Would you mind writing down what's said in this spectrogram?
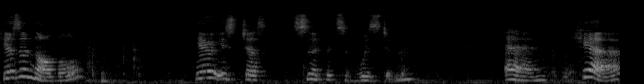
here's a novel. Here is just snippets of wisdom. And here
